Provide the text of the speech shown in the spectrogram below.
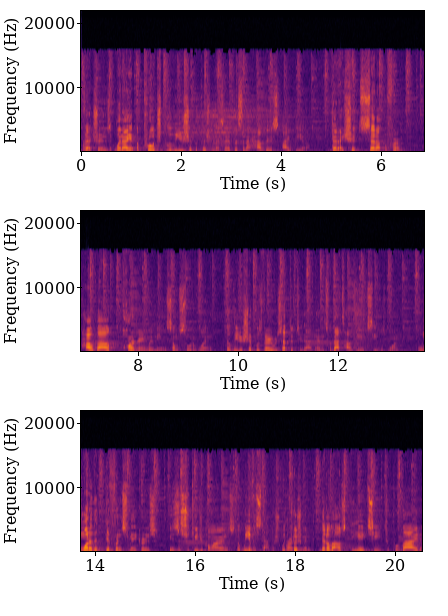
veterans. When I approached the leadership of Cushman, I said, listen, I have this idea that I should set up a firm. How about partnering with me in some sort of way? The leadership was very receptive to that, and so that's how DHC was born. One of the difference makers is the strategic alliance that we have established with Right. Cushman that allows DHC to provide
